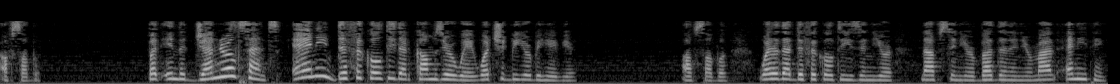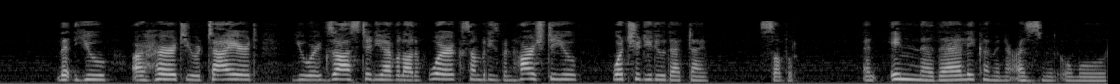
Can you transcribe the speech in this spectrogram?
Of sabr. But in the general sense, any difficulty that comes your way, what should be your behavior? Of sabr. Whether that difficulty is in your nafs, in your badan, in your mal, anything. That you are hurt, you are tired, you are exhausted, you have a lot of work, somebody's been harsh to you. What should you do that time? Sabr. And inna dhalika min azm al-umur.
